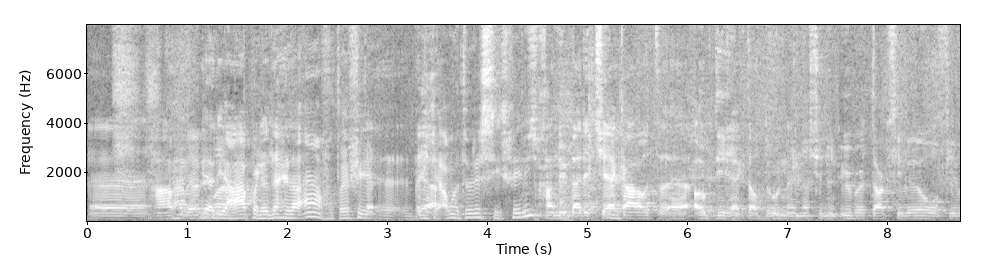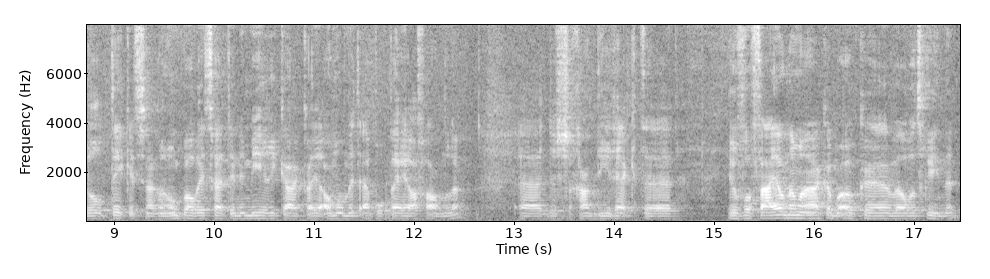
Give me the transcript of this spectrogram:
eh, haperde. Ja, die maar- haperde de hele avond. Hè? Vind je, eh, een beetje Ja. amateuristisch, vind je Dus we gaan nu bij de checkout eh ook direct dat doen. En als je een Uber-taxi wil of je wil tickets naar een honkbalwedstrijd in Amerika, kan je allemaal met Apple Pay afhandelen. Eh, dus ze gaan direct eh, heel veel vijanden maken, maar ook eh, wel wat vrienden.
